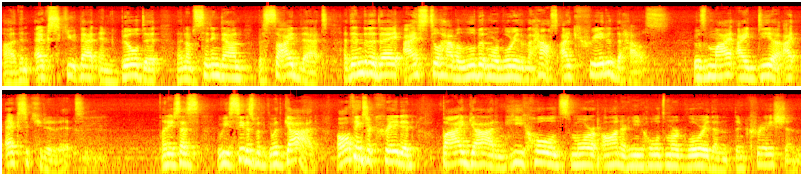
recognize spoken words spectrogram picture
uh, then execute that and build it. And I'm sitting down beside that. At the end of the day, I still have a little bit more glory than the house. I created the house, it was my idea. I executed it. And he says, we see this with, with God. All things are created by God, and he holds more honor, he holds more glory than, than creation.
